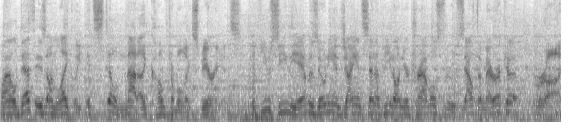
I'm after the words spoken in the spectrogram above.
While death is unlikely, it's still not a comfortable experience. If you see the Amazonian giant centipede on your travels through South America, run.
